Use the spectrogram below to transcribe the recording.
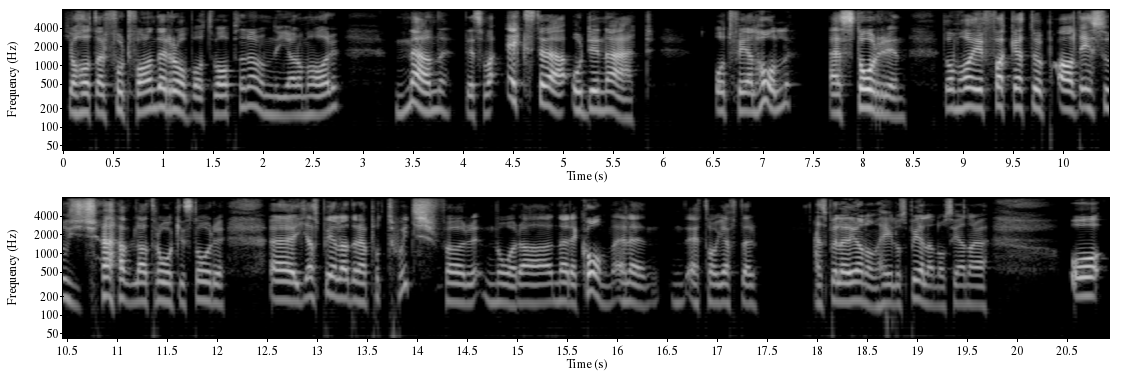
Jag hatar fortfarande robotvapnen, de nya de har. Men det som var extraordinärt åt fel håll är storyn. De har ju fuckat upp allt. Det är så jävla tråkig story. Eh, jag spelade det här på Twitch för några, när det kom, eller ett tag efter. Jag spelade igenom Halo-spelen och senare. Och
